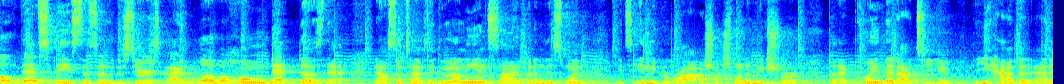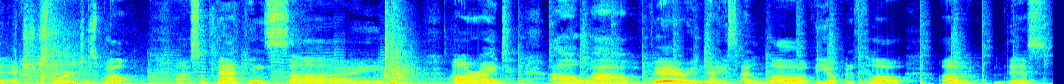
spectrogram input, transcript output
of that space that's under the stairs. And I love a home that does that. Now, sometimes they do it on the inside, but in this one, it's in the garage. I just wanted to make sure that I pointed that out to you, that you have that added extra storage as well. Uh, so back inside. All right. Oh, wow. Very nice. I love the open flow of this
